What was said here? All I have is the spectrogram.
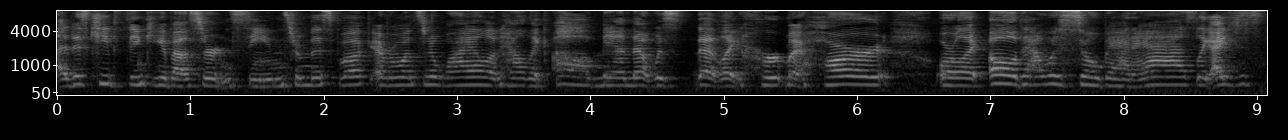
I just keep thinking about certain scenes from this book every once in a while and how like, oh man, that was, that like hurt my heart, or like, oh, that was so badass. Like I just,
